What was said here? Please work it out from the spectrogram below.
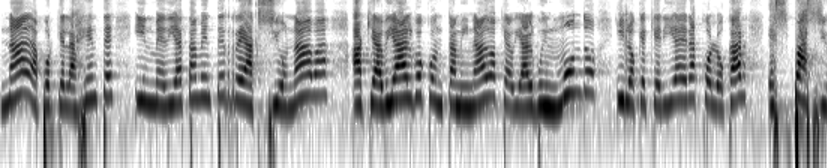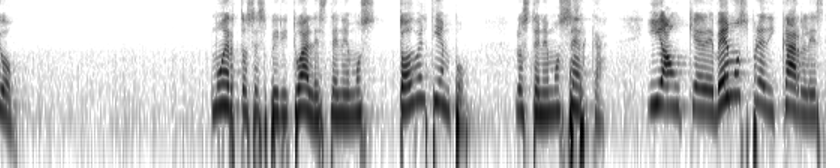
nada, porque la gente inmediatamente reaccionaba a que había algo contaminado, a que había algo inmundo, y lo que quería era colocar espacio muertos espirituales tenemos todo el tiempo, los tenemos cerca. Y aunque debemos predicarles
